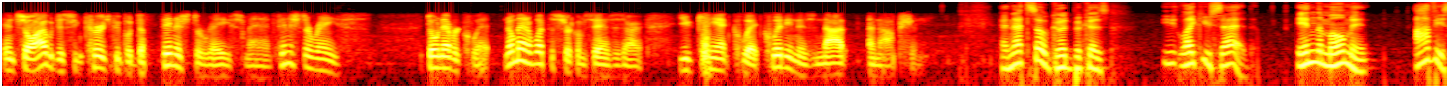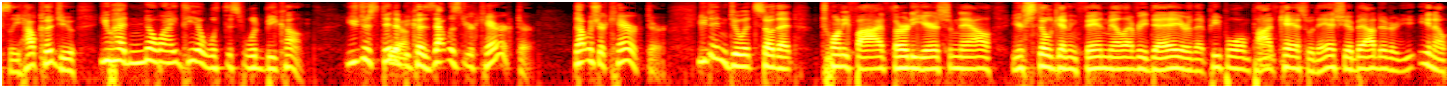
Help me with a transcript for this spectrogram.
and so I would just encourage people to finish the race, man. Finish the race. Don't ever quit, no matter what the circumstances are. You can't quit. Quitting is not an option. And that's so good because, like you said, in the moment, obviously, how could you? You had no idea what this would become. You just did it because that was your character. That was your character. You didn't do it so that 25, 30 years from now, you're still getting fan mail every day or that people on podcasts would ask you about it or, you, you know,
